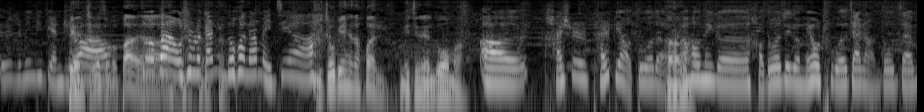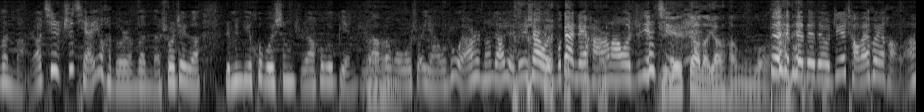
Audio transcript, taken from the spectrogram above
呃，人民币贬值了，贬值了怎么办呀？怎么办？我是不是赶紧多换点美金啊？你周边现在换美金的人多吗？呃，还是还是比较多的。然后那个好多这个没有出国的家长都在问嘛。然后其实之前有很多人问的，说这个人民币会不会升值啊？会不会贬值啊？问我，我说，哎呀，我说我要是能了解这事儿，我就不干这行了，我直接去直接调到央行工作了。对对对对，我直接炒外汇好了。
